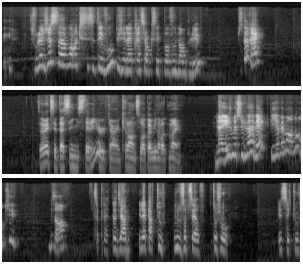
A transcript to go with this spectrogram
Je voulais juste savoir si c'était vous, puis j'ai l'impression que c'est pas vous non plus. C'est correct. C'est vrai que c'est assez mystérieux qu'un crâne soit apparu dans votre main. Mais je me suis levé avec, puis il y avait mon nom dessus. Bizarre. C'est peut-être le diable. Il est partout. Il nous observe. Toujours. Et c'est tout.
